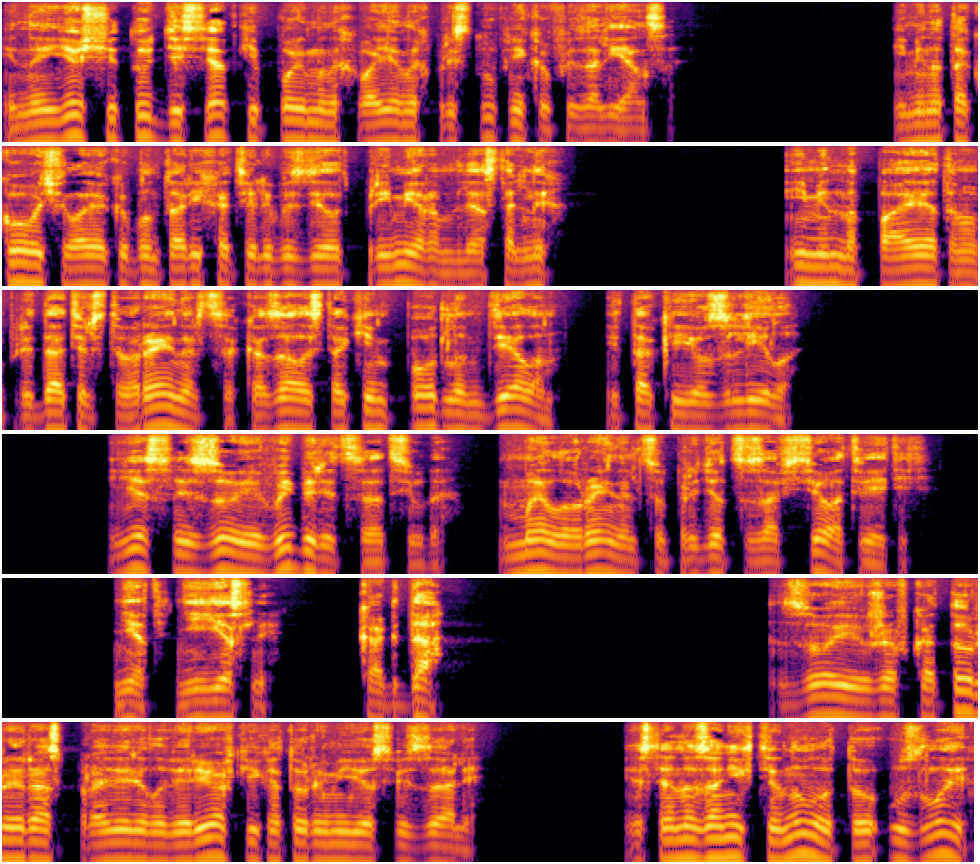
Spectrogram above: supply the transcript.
и на ее счету десятки пойманных военных преступников из Альянса. Именно такого человека бунтари хотели бы сделать примером для остальных. Именно поэтому предательство Рейнольдса казалось таким подлым делом и так ее злило. Если Зои выберется отсюда, Мэлу Рейнольдсу придется за все ответить. Нет, не если. Когда? Зои уже в который раз проверила веревки, которыми ее связали. Если она за них тянула, то узлы,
